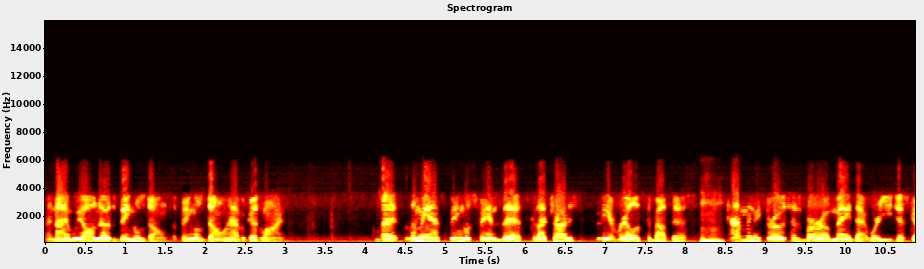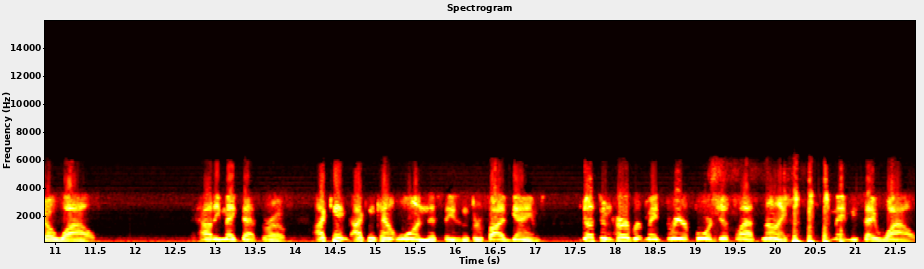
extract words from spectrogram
and I, we all know the Bengals don't. The Bengals don't have a good line. But let me ask Bengals fans this, because I try to be a realist about this. Mhm. How many throws has Burrow made that where you just go, "Wow, how did he make that throw?" I can't. I can count one this season through five games. Justin Herbert made three or four just last night. it made me say, "Wow."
